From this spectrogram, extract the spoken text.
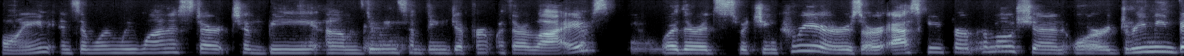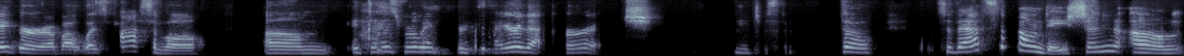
coin. And so when we want to start to be um, doing something different with our lives whether it's switching careers or asking for a promotion or dreaming bigger about what's possible um, it does really require that courage. So so that's the foundation um,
